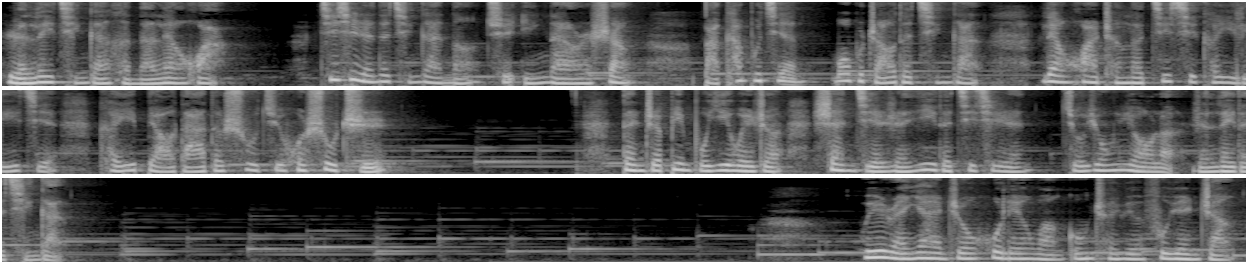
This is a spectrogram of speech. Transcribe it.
人类情感很难量化，机器人的情感呢，却迎难而上。把看不见、摸不着的情感量化成了机器可以理解、可以表达的数据或数值，但这并不意味着善解人意的机器人就拥有了人类的情感。微软亚洲互联网工程院副院长。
